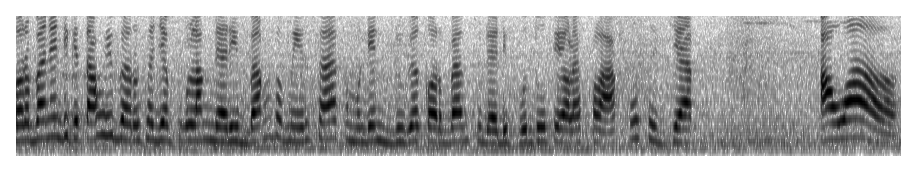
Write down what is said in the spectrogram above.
Korban yang diketahui baru saja pulang dari bank pemirsa, kemudian diduga korban sudah dibuntuti oleh pelaku sejak awal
